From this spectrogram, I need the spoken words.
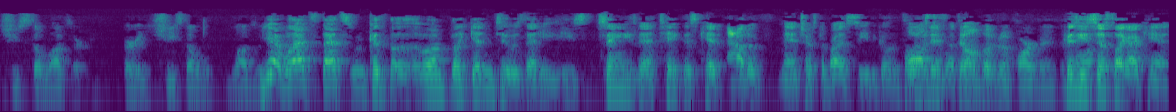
she still loves her, or she still loves him. Yeah, well, that's that's because what I'm like getting to is that he he's saying he's going to take this kid out of Manchester by the Sea to go to Boston with dump him of an apartment. because he's just like I can't.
